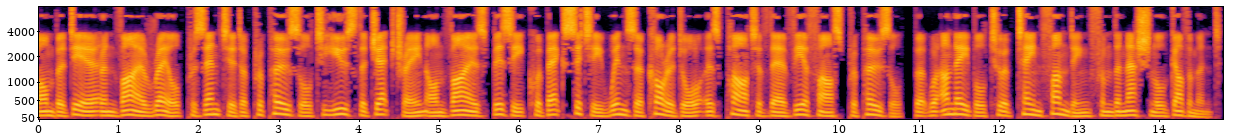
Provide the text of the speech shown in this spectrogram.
Bombardier and Via Rail presented a proposal to use the jet train on Via's busy Quebec City Windsor corridor as part of their ViaFast proposal, but were unable to obtain funding from the national government.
